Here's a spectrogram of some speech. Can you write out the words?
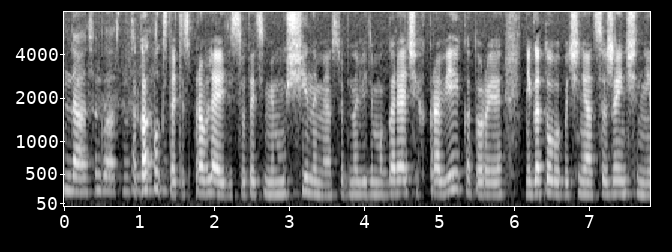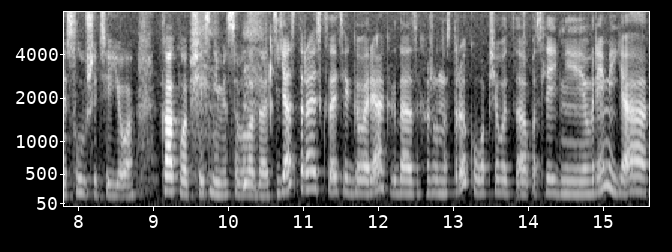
Да, согласна. А как вы, согласна. кстати, справляетесь с вот этими мужчинами, особенно, видимо, горячих кровей, которые не готовы подчиняться женщине, слушать ее? Как вообще с ними совладать? Я стараюсь, кстати говоря, когда захожу на стройку, вообще вот а, последнее время я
